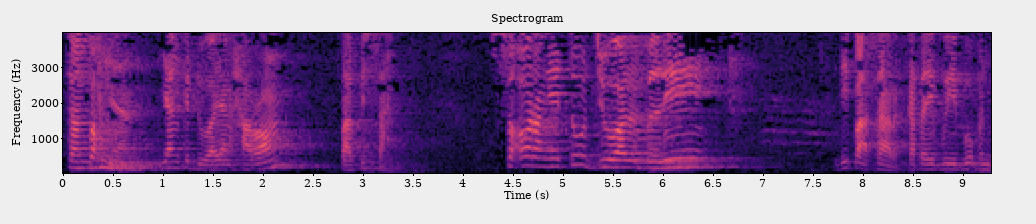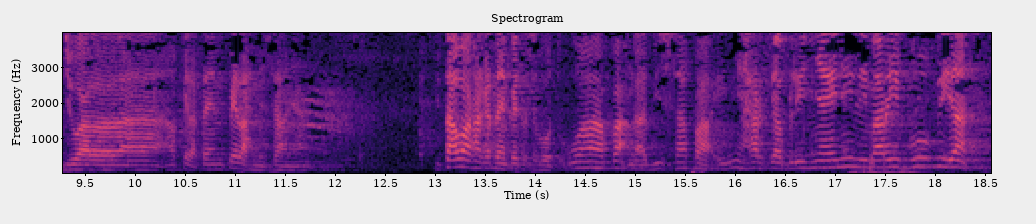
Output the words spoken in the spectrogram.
Contohnya, yang kedua yang haram tapi sah. Seorang itu jual beli di pasar, kata ibu-ibu penjual oke okay lah tempe lah misalnya. Ditawar harga tempe tersebut. Wah pak nggak bisa pak, ini harga belinya ini lima ribu rupiah.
